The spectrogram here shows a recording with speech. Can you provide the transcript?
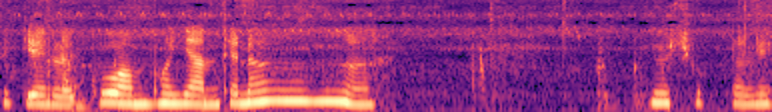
sẽ chơi lại của ông hơi dành thế nó. Nhớ chụp lại đi.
